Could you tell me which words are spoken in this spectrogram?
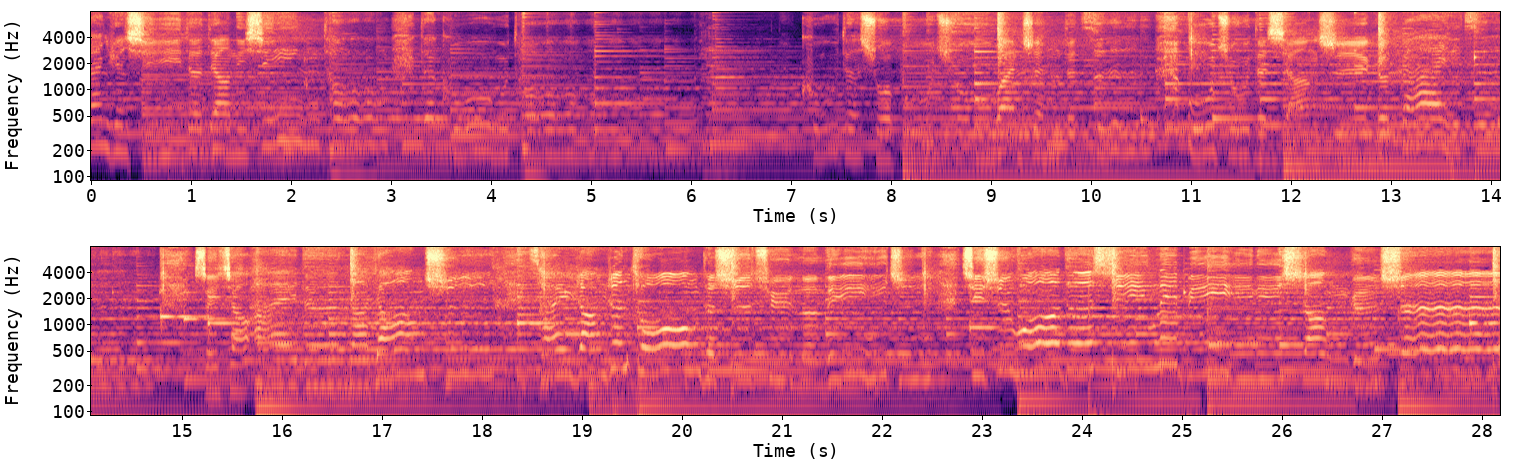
但愿洗得掉你心头的苦痛，哭的说不出完整的字，无助的像是个孩子。谁叫爱的那样痴，才让人痛的失去了理智。其实我的心里比你伤更深。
